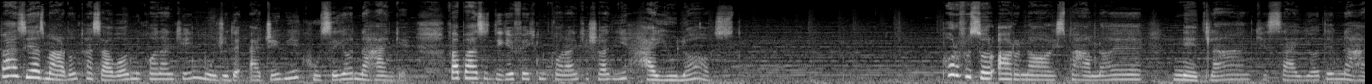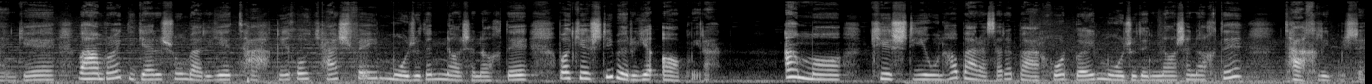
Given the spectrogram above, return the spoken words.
بعضی از مردم تصور می‌کنن که این موجود عجیب یه کوسه یا نهنگه و بعضی دیگه فکر می‌کنن که شاید یه هیولاست پروفسور آرنایس به همراه ندلند که سیاد نهنگه و همراه دیگرشون برای تحقیق و کشف این موجود ناشناخته با کشتی به روی آب میرن. اما کشتی اونها بر اثر برخورد با این موجود ناشناخته تخریب میشه.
